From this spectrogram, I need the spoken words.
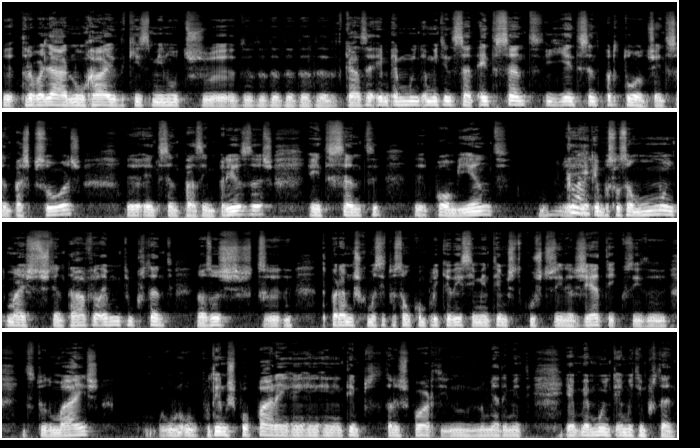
uh, trabalhar num raio de 15 minutos de, de, de, de, casa é, é, muito, é, muito, interessante. É interessante e é interessante para todos. É interessante para as pessoas, é interessante para as empresas, é interessante para o ambiente, Claro. É, é, uma solução muito mais sustentável, é muito importante. Nós hoje deparamos com uma situação complicadíssima em termos de custos energéticos e de, e de tudo mais. O, podermos poupar em, em, em tempos de transporte, nomeadamente, é, é, muito, é muito importante.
